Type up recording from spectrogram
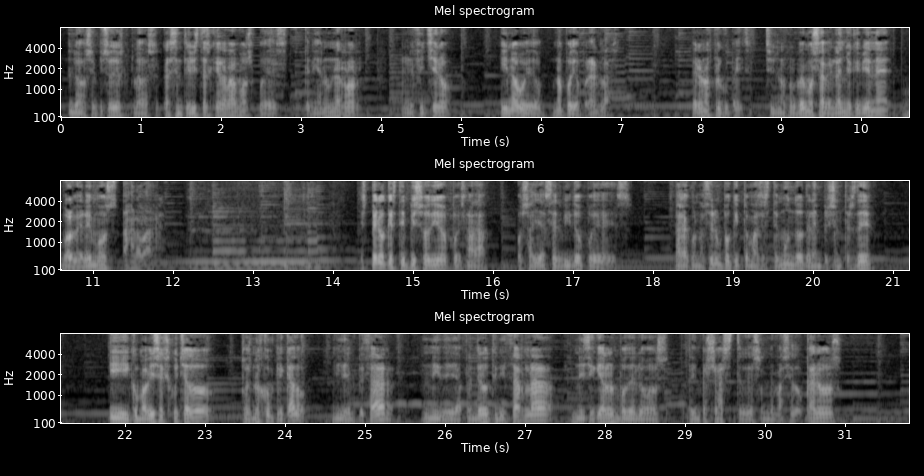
los episodios, las entrevistas que grabamos pues tenían un error en el fichero y no he podido, no he podido ponerlas. Pero no os preocupéis, si nos volvemos a ver el año que viene, volveremos a grabar. Espero que este episodio, pues nada, os haya servido pues para conocer un poquito más este mundo de la impresión 3D. Y como habéis escuchado, pues no es complicado, ni de empezar, ni de aprender a utilizarla, ni siquiera los modelos de impresoras 3D son demasiado caros.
